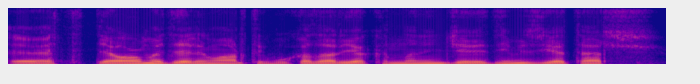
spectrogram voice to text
Evet, devam edelim artık. Bu kadar yakından incelediğimiz yeter.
